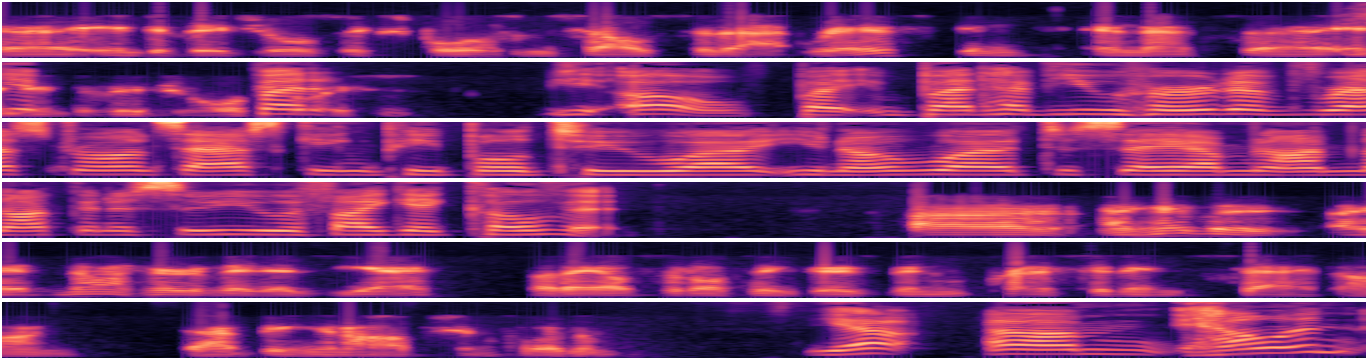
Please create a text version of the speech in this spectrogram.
uh, individuals expose themselves to that risk, and, and that's uh, an Yeah, individual but- choice. Oh, but but have you heard of restaurants asking people to uh, you know uh, to say I'm not, I'm not going to sue you if I get COVID? Uh, I have a I have not heard of it as yet, but I also don't think there's been precedent set on that being an option for them. Yeah, um, Helen,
